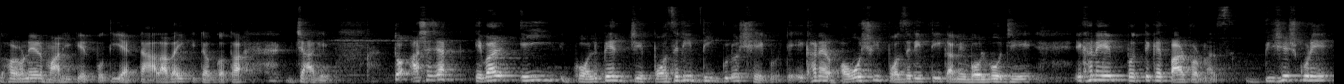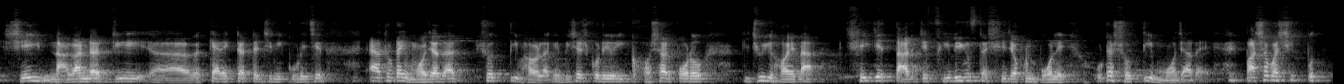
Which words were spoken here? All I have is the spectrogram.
ধরনের মালিকের প্রতি একটা আলাদাই কৃতজ্ঞতা জাগে। তো আসা যাক, এবার এই গল্পের যে পজিটিভ দিকগুলো সেগুলোতে। এখানে অবশ্যই পজিটিভ দিক আমি বলব যে এখানে প্রত্যেকের পারফরমেন্স বিশেষ করে সেই নাগান্ডার যে ক্যারেক্টারটা যিনি করেছেন, এতটাই মজাদার সত্যি ভালো লাগে। বিশেষ করে ওই ঘষার পরও কিছুই হয় না, সেই যে তার যে ফিলিংসটা সে যখন বলে, ওটা সত্যি মজা দেয়। পাশাপাশি প্রত্যেক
